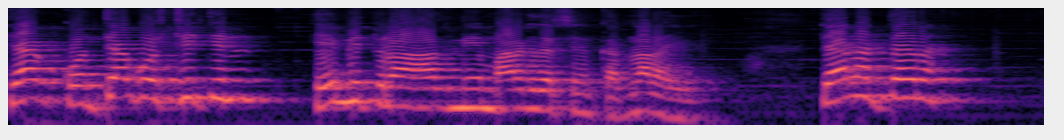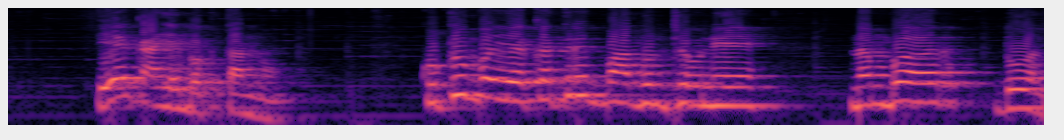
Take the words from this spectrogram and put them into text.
त्या कोणत्या गोष्टीतील हे मी तुला आज मी मार्गदर्शन करणार आहे? त्यानंतर एक आहे भक्तांनो कुटुंब एकत्रित बांधून ठेवणे नंबर दोन.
